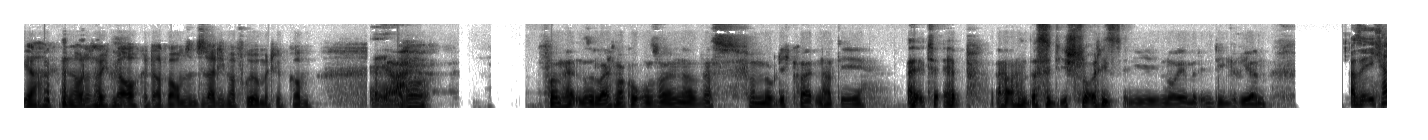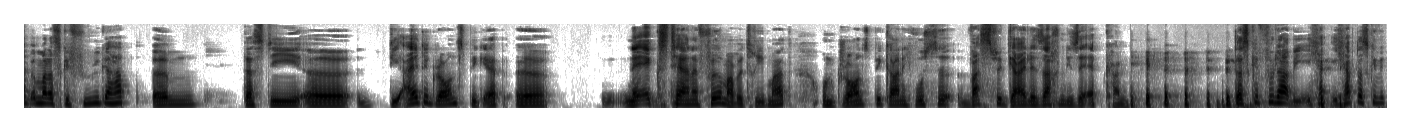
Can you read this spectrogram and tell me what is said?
Ja, genau, das habe ich mir auch gedacht. Warum sind sie da nicht mal früher mitgekommen? Ja, Aber vor allem hätten sie gleich mal gucken sollen, ne, was für Möglichkeiten hat die alte App, ja, dass sie die schleunigst in die neue mit integrieren. Also ich habe immer das Gefühl gehabt, ähm, dass die, äh, die alte Groundspeak-App äh, eine externe Firma betrieben hat und Groundspeak gar nicht wusste, was für geile Sachen diese App kann. Das Gefühl habe ich. Ich habe ich hab das Gefühl,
